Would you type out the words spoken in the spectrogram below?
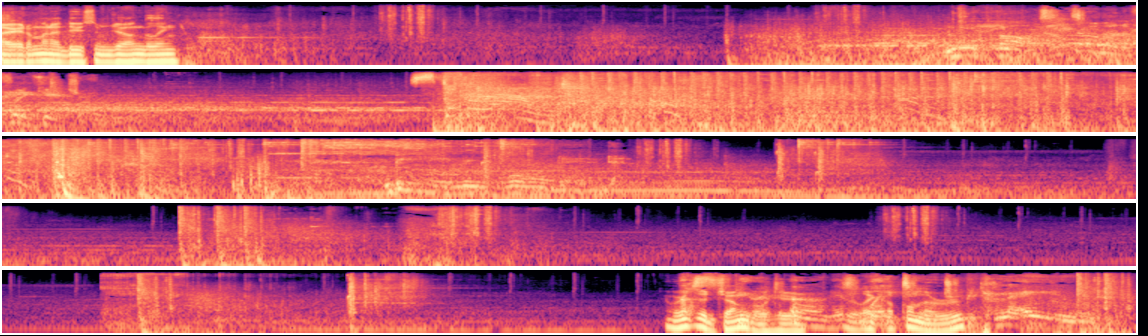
Alright, I'm gonna do some jungling. Where's the jungle here? Is, Is it like up on the waiting to be roof?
